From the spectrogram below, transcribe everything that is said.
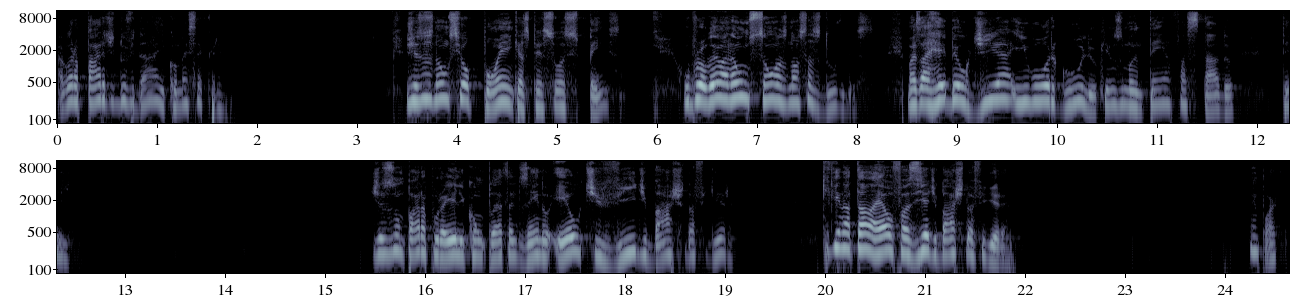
Agora pare de duvidar e comece a crer. Jesus não se opõe que as pessoas pensem. O problema não são as nossas dúvidas, mas a rebeldia e o orgulho que nos mantém afastado dele. Jesus não para por aí, ele completa dizendo: Eu te vi debaixo da figueira. O que, que Natanael fazia debaixo da figueira? Não importa.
